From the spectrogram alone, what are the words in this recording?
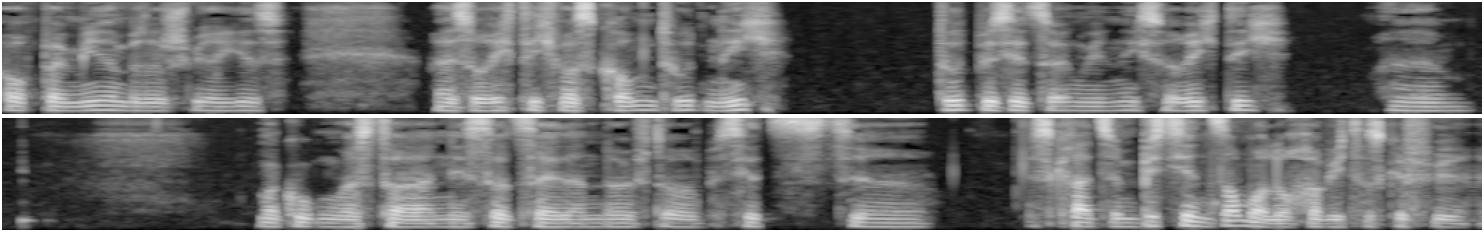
auch bei mir ein bisschen schwierig ist. Also richtig was kommen tut nicht. Tut bis jetzt irgendwie nicht so richtig. Ähm, mal gucken, was da in nächster Zeit anläuft. Aber bis jetzt äh, ist gerade so ein bisschen Sommerloch, habe ich das Gefühl.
